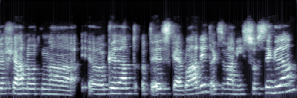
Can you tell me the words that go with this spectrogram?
došáhnout na uh, grant od irské vlády, takzvaný SUSI grant.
